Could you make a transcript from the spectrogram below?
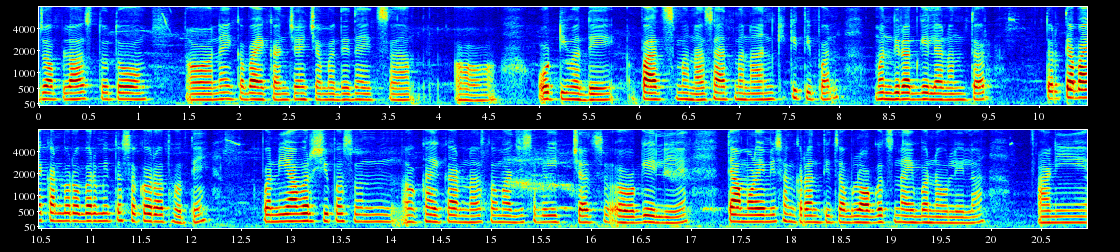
जो आपला असतो तो नाही का बायकांच्या ह्याच्यामध्ये द्यायचा ओटीमध्ये पाच म्हणा सात म्हणा आणखी किती पण मंदिरात गेल्यानंतर. तर त्या बायकांबरोबर मी तसं करत होते. पण या वर्षीपासून काही कारणास्तव माझी सगळी इच्छाच गेली आहे. त्यामुळे मी संक्रांतीचा ब्लॉगच नाही बनवलेला. आणि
